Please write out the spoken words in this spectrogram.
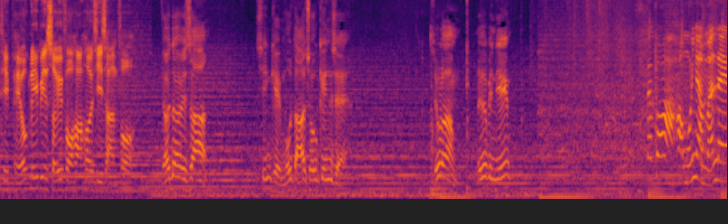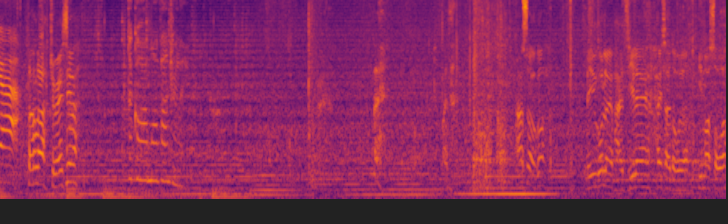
鐵皮屋呢邊水貨客開始散貨，有得去散，千祈唔好打草驚蛇。小林，你嗰邊點？德哥啊，後門有人揾你啊！得啦，做嘢先啦。德哥啱啱翻咗嚟。阿蘇哥，你要嗰兩個牌子咧喺晒度啦，點下數啊？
